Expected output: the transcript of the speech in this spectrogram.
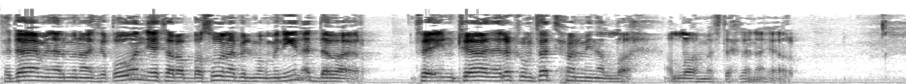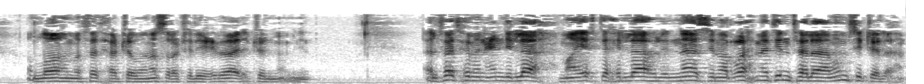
فدائما المنافقون يتربصون بالمؤمنين الدوائر فإن كان لكم فتح من الله. اللهم افتح لنا يا رب. اللهم فتحك ونصرك لعبادك المؤمنين. الفتح من عند الله ما يفتح الله للناس من رحمة فلا ممسك لها.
